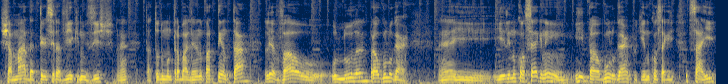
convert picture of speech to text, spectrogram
chamada terceira via que não existe, né? Tá todo mundo trabalhando para tentar levar o, o Lula para algum lugar. Né? E, e ele não consegue nem ir para algum lugar porque não consegue sair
